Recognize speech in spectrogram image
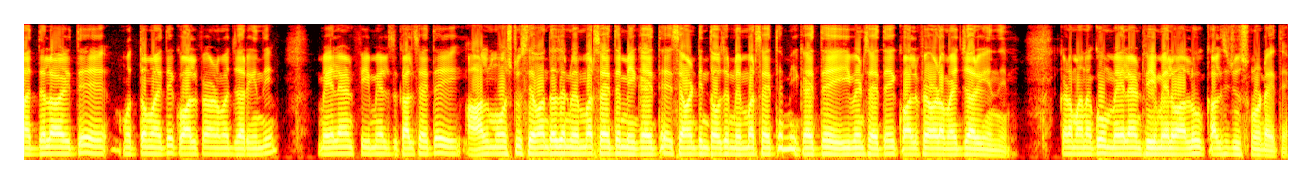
మధ్యలో అయితే మొత్తం అయితే క్వాలిఫై అవ్వడం జరిగింది. మేల్ అండ్ ఫీమేల్స్ కలిసి అయితే ఆల్మోస్ట్ సెవెన్ థౌసండ్ మెంబర్స్ అయితే మీకైతే సెవెంటీన్ థౌసండ్ మెంబర్స్ అయితే మీకైతే ఈవెంట్స్ అయితే క్వాలిఫై అవ్వడం అయితే జరిగింది. ఇక్కడ మనకు మేల్ అండ్ ఫీమేల్ వాళ్ళు కలిసి చూసుకున్నట్టయితే.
